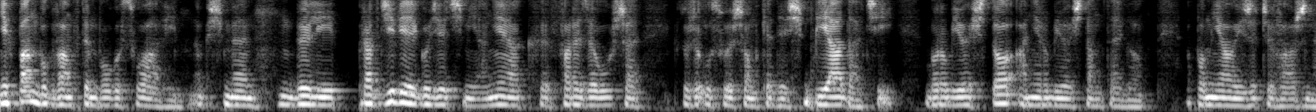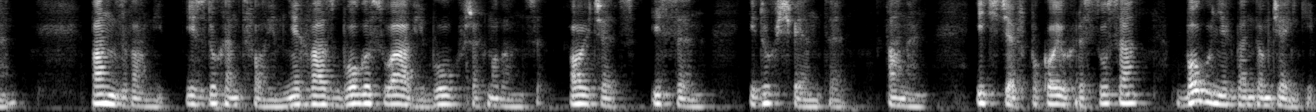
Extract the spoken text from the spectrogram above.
Niech Pan Bóg Wam w tym błogosławi, abyśmy byli prawdziwie Jego dziećmi, a nie jak faryzeusze, którzy usłyszą kiedyś biada Ci, bo robiłeś to, a nie robiłeś tamtego, a pomijałeś rzeczy ważne. Pan z Wami i z Duchem Twoim, niech Was błogosławi Bóg Wszechmogący, Ojciec i Syn i Duch Święty. Amen. Idźcie w pokoju Chrystusa, Bogu niech będą dzięki.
